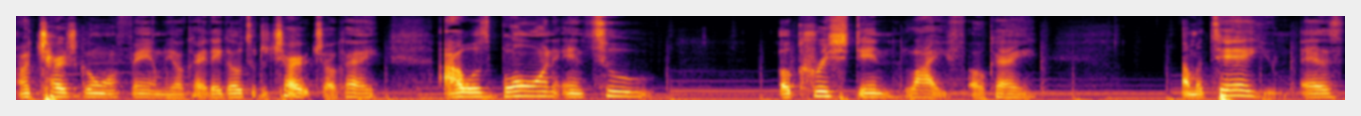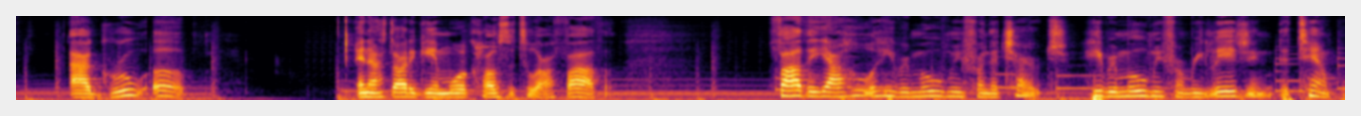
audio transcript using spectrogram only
a church going family, okay? They go to the church, okay? I was born into a Christian life, okay? I'm to tell you as I grew up and I started getting more closer to our Father, Father Yahuwah, He removed me from the church. He removed me from religion, the temple.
